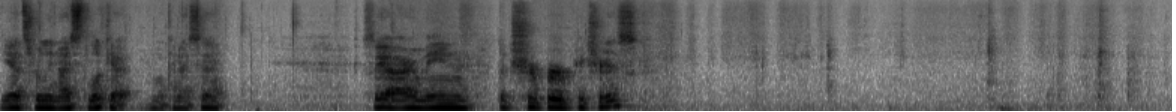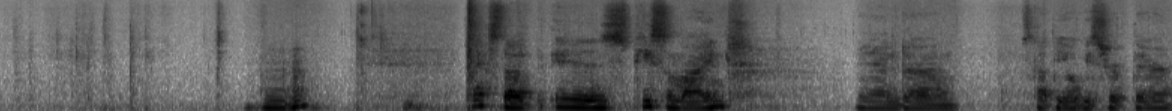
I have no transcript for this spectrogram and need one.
yeah, it's really nice to look at. What can I say? So yeah, Iron Maiden, the Trooper picture disc. Mm-hmm. Next up is Piece of Mind. And um, it's got the Obi strip there.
